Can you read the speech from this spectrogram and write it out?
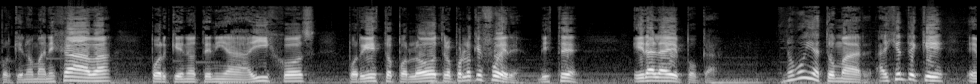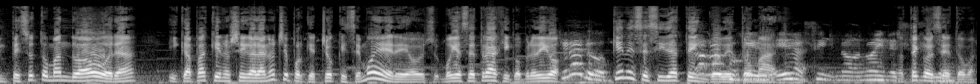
Porque no manejaba, porque no tenía hijos, por esto, por lo otro, por lo que fuere, ¿viste? Era la época. No voy a tomar. Hay gente que empezó tomando ahora y capaz que no llega a la noche porque choque y se muere, o voy a ser trágico, pero digo, Claro. ¿qué necesidad tengo No, no, de tomar? Es así, no, no hay No necesidad. tengo necesidad de tomar.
